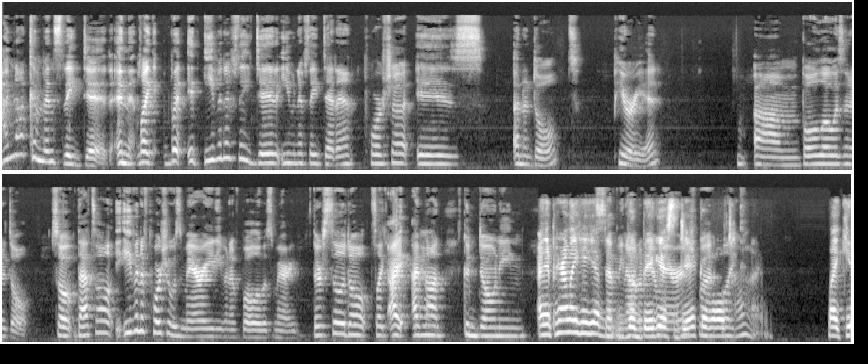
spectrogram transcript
I'm not convinced they did. And like, but it, even if they did, even if they didn't, Portia is an adult. Period. Um, Bolo is an adult. So that's all. Even if Portia was married, even if Bolo was married, they're still adults. Like I, I'm not condoning. and apparently he had Stepping out the of biggest marriage, dick of all like- time. Like you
